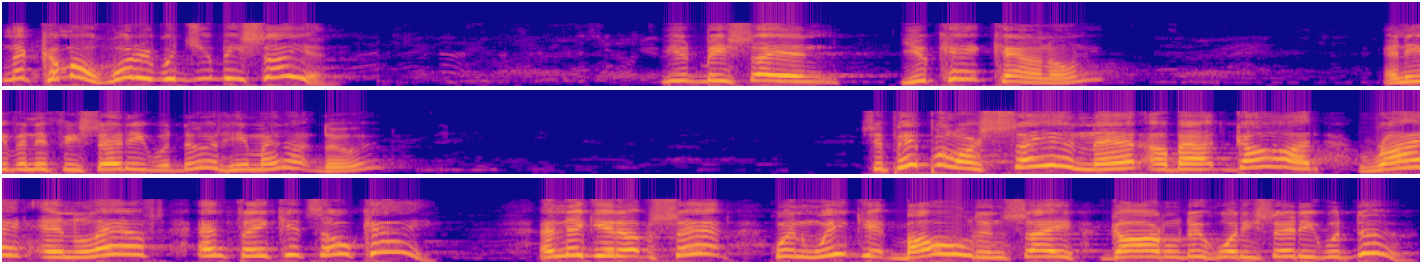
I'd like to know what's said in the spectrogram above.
now, come on, what would you be saying? You'd be saying, you can't count on him. And even if he said he would do it, he may not do it. See, people are saying that about God right and left and think it's okay. And they get upset when we get bold and say God will do what He said He would do.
